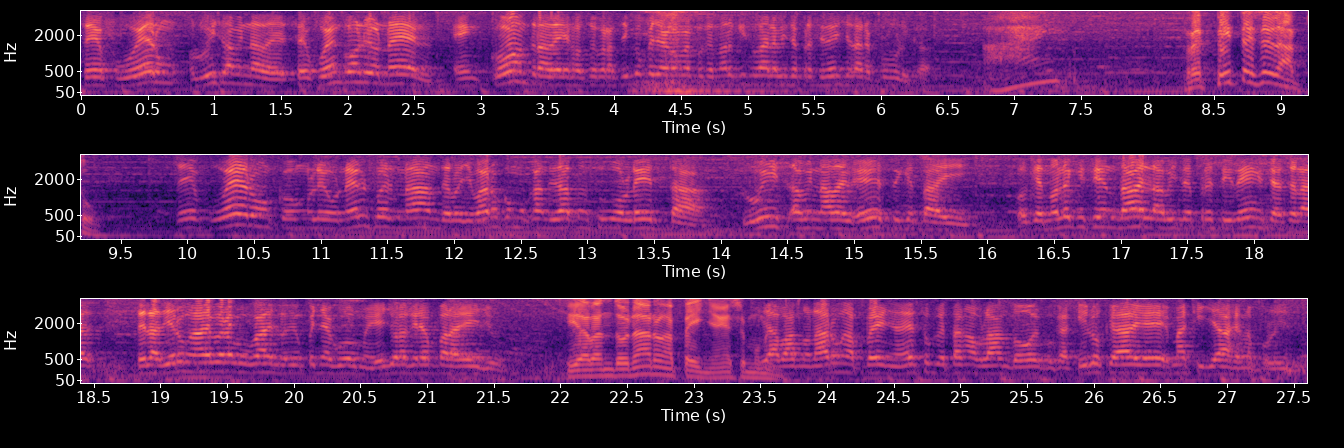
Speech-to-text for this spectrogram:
se fueron, Luis Abinader, se fueron con Leonel en contra de José Francisco Peña Gómez porque no le quiso dar la vicepresidencia de la República. Ay. Repite ese dato. Se fueron con Leonel Fernández, lo llevaron como candidato en su boleta. Luis Abinader, ese que está ahí. Porque no le quisieron dar la vicepresidencia, se la, se la dieron a Álvaro Bogán y lo dio Peña Gómez. Ellos la querían para ellos. Y abandonaron a Peña en ese Y momento. abandonaron a Peña, eso que están hablando hoy, porque aquí lo que hay es maquillaje en la política.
